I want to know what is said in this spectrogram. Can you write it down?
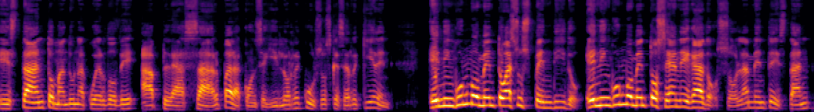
están tomando un acuerdo de aplazar para conseguir los recursos que se requieren. En ningún momento ha suspendido, en ningún momento se ha negado, solamente están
